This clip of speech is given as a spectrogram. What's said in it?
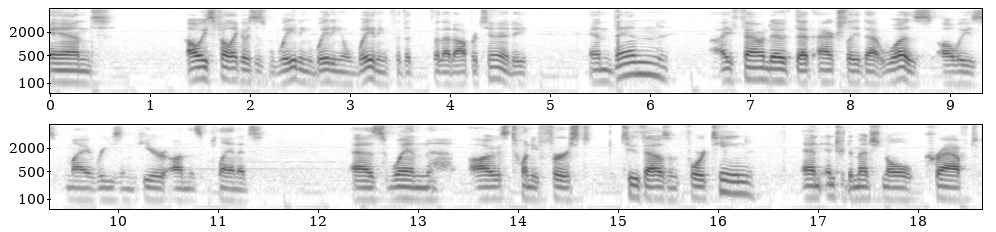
and I always felt like I was just waiting, waiting, and waiting for the for that opportunity, and then I found out that actually that was always my reason here on this planet, as when August twenty first, two thousand fourteen, an interdimensional craft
